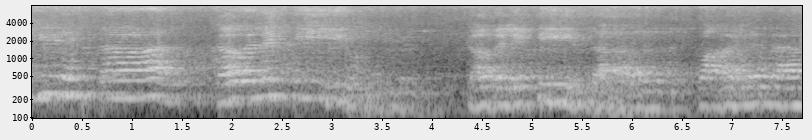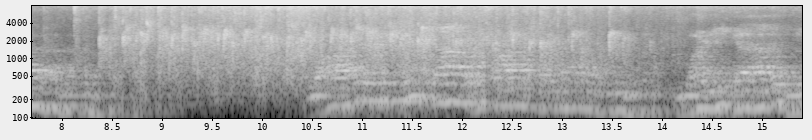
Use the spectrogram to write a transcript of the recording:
கிடைத்தால் கவலை தீரும் கவலை தீர்ந்தால் வாழலாம் வாழலாம் வாழலாம் வழியாவில்லை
